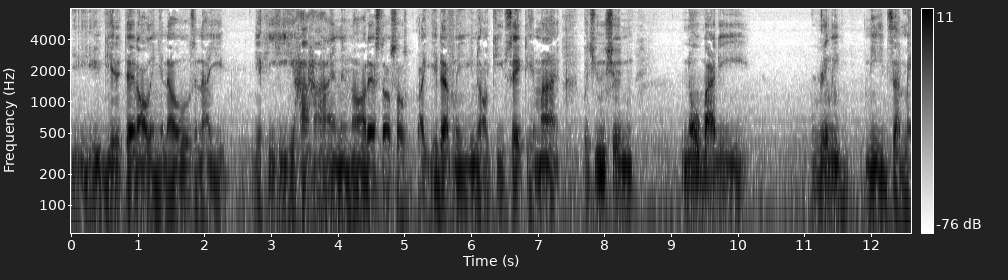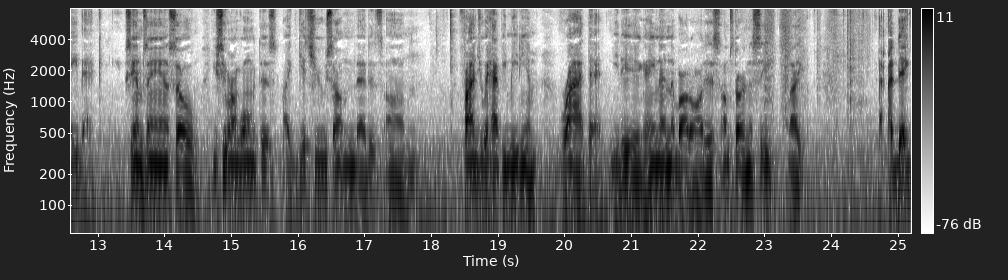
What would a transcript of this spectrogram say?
you get it that all in your nose, and now you, you hee hee ha ha and then all that stuff. So like, you definitely, you know, keep safety in mind, but you shouldn't. Nobody really needs a Maybach. See what I'm saying? So you see where I'm going with this? Like, get you something that is, um, find you a happy medium. Ride that. You dig? Ain't nothing about all this. I'm starting to see like I, they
